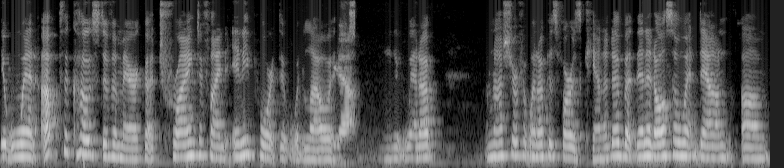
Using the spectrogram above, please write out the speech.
It went up the coast of America trying to find any port that would allow it. Yeah. And it went up I'm not sure if it went up as far as Canada, but then it also went down um,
